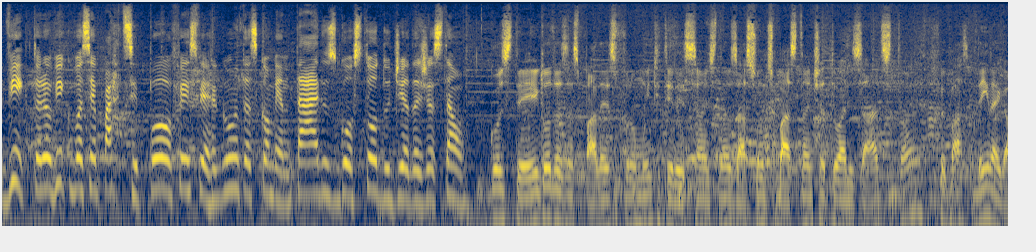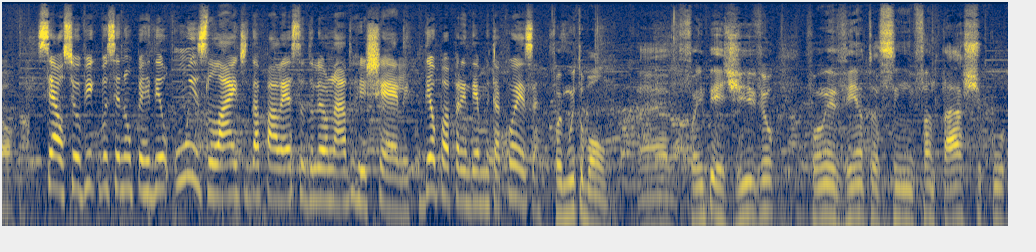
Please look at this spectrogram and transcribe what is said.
Victor, eu vi que você participou, fez perguntas, comentários, gostou do Dia da Gestão? Gostei, todas as palestras foram muito interessantes, né? os assuntos bastante atualizados, então foi bem legal. Celso, eu vi que você não perdeu um slide da palestra do Leonardo Richelli. Deu para aprender muita coisa? Foi muito bom, é, foi imperdível, foi um evento assim fantástico.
